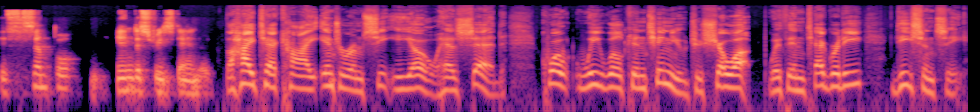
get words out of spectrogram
is simple industry standard. The High Tech High interim CEO has said, quote, "We will continue to show up with integrity, decency,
